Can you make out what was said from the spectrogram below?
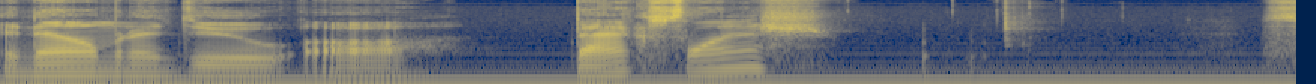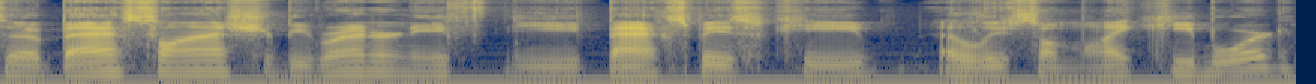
and now I'm going to do a backslash so backslash should be right underneath the backspace key, at least on my keyboard.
